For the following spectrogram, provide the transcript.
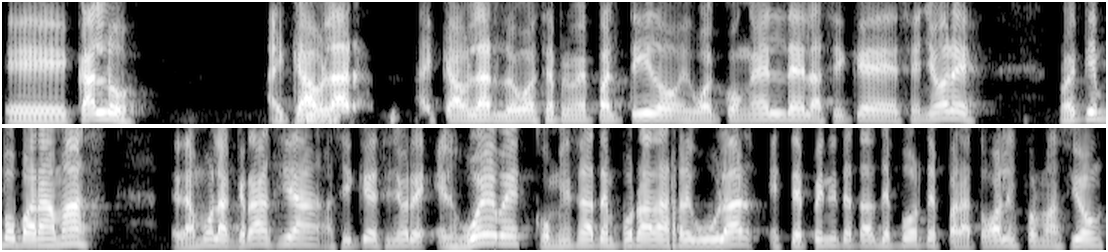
eh, Carlos, hay que hablar, hay que hablar luego de ese primer partido, igual con Eldel. Así que, señores, no hay tiempo para más. Le damos las gracias. Así que, señores, el jueves comienza la temporada regular. Esté pendiente de tal deportes para toda la información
